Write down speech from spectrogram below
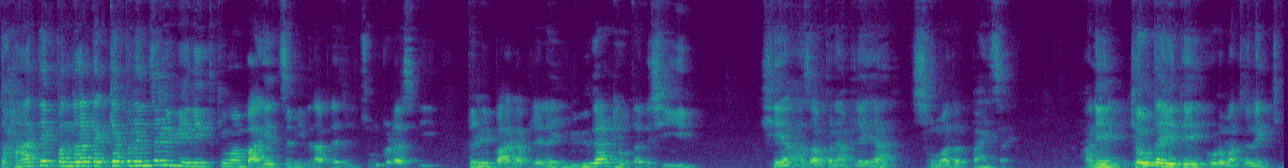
दहा ते पंधरा टक्क्यापर्यंत जरी वेलीत किंवा बागेत जमिनीत आपल्या जरी चुनकड असली तरी बाग आपल्याला हिरवीगार ठेवता कशी येईल? हे आज आपण आपल्या या संवादात पाहायचं आहे. आणि ठेवता येते एवढं मात्र नक्की.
